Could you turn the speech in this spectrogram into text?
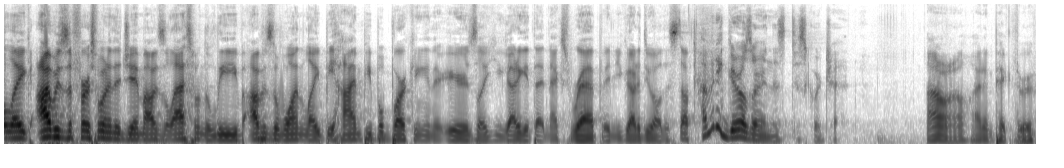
understand. like I was the first one in the gym. I was the last one to leave. I was the one like behind people barking in their ears, like you got to get that next rep and you got to do all this stuff. How many girls are in this Discord chat? I don't know. I didn't pick through.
